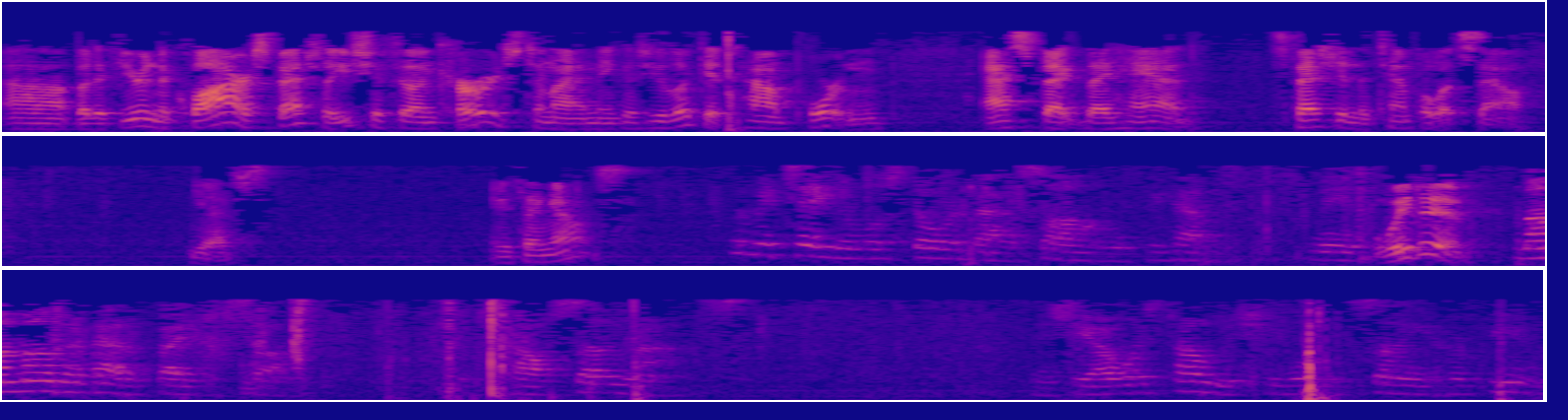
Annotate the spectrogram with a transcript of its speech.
uh, but if you're in the choir, especially, you should feel encouraged tonight. I mean, because you look at how important aspect they had, especially in the temple itself. Yes. Anything else? Let me tell you a little story about a song, if you have a minute. We do. My mother had a favorite song. It's called Sunrise. And she always told me she wanted to sing at her funeral.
